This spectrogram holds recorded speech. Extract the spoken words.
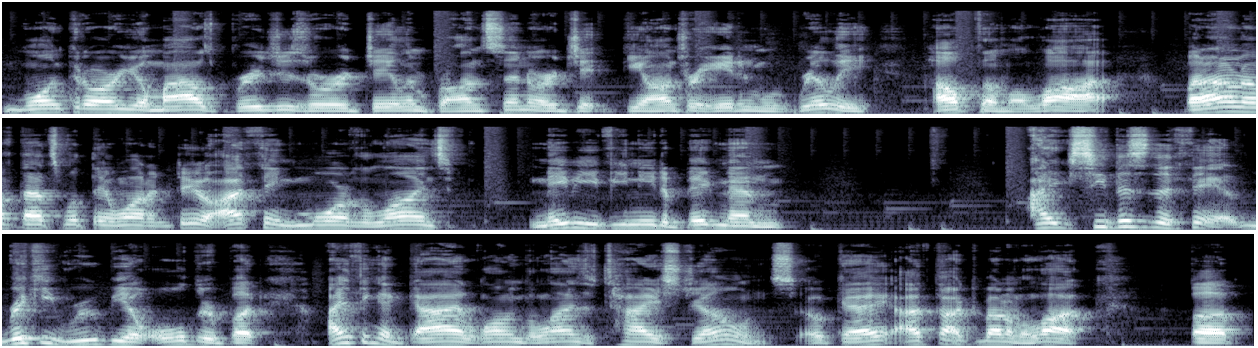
one could argue Miles Bridges or Jalen Brunson or DeAndre Ayton will really – help them a lot. But I don't know if that's what they want to do. I think more of the lines, maybe if you need a big man, I see this is the thing. Ricky Rubio older, but I think a guy along the lines of Tyus Jones, okay? I've talked about him a lot, but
